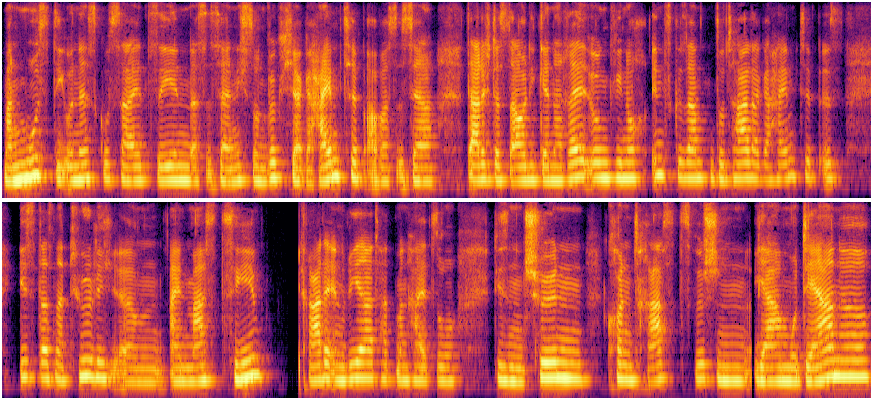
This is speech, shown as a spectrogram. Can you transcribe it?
Man muss die UNESCO-Sites sehen. Das ist ja nicht so ein wirklicher Geheimtipp, aber es ist ja dadurch, dass Saudi generell irgendwie noch insgesamt ein totaler Geheimtipp ist, ist das natürlich ähm, ein Must-See gerade in Riyadh hat man halt so diesen schönen Kontrast zwischen ja Moderne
